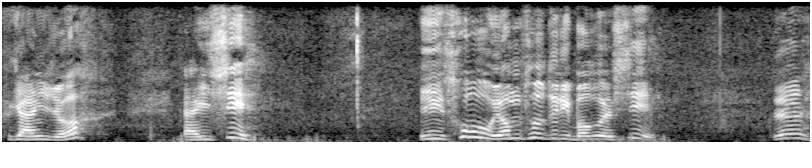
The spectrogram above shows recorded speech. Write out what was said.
그게 아니죠. 자 이 씨 이 소 염소들이 먹을 씨를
